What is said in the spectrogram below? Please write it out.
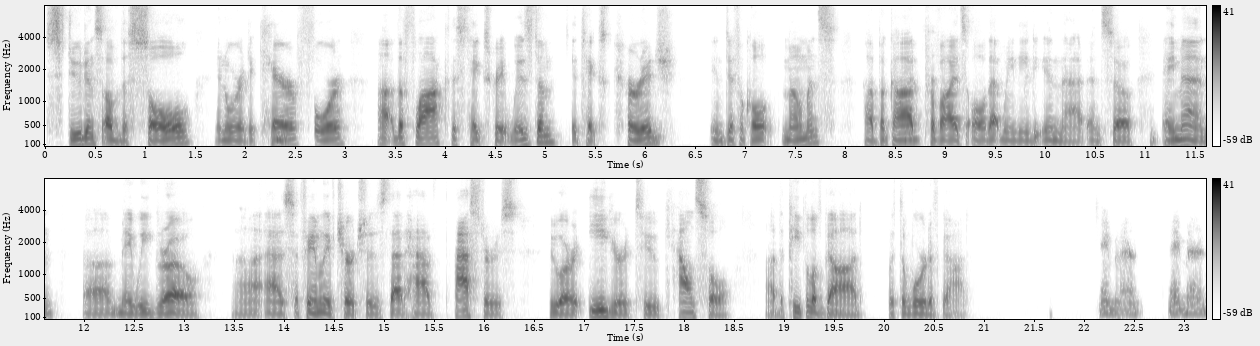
students of the soul in order to care for uh, the flock. This takes great wisdom. It takes courage in difficult moments, uh, but God provides all that we need in that. And so, Amen. Uh, may we grow uh, as a family of churches that have pastors who are eager to counsel uh, the people of God with the word of God. Amen. Amen.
